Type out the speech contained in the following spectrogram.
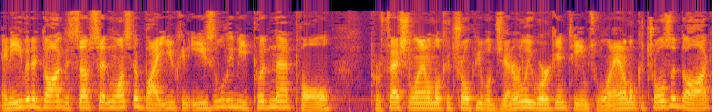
And even a dog that's upset and wants to bite, you can easily be put in that pole. Professional animal control people generally work in teams. One animal controls a dog,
